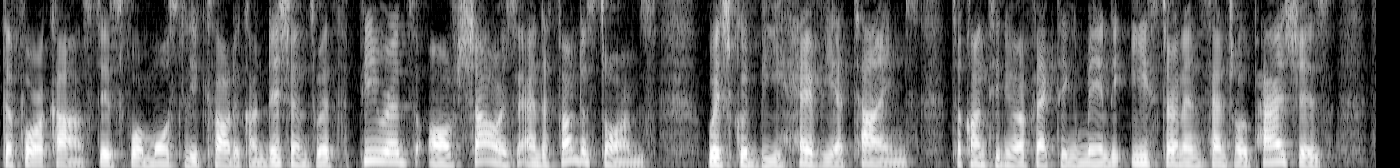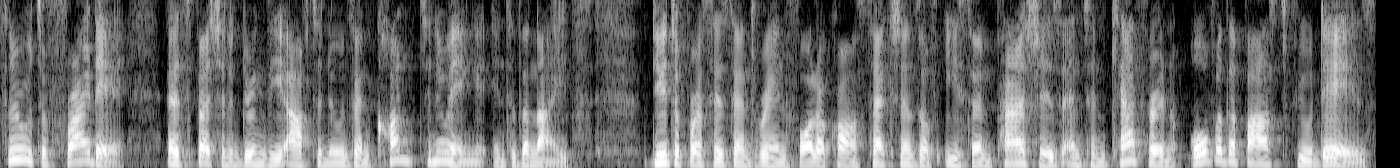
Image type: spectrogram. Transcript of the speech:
The forecast is for mostly cloudy conditions with periods of showers and thunderstorms, which could be heavy at times, to continue affecting mainly eastern and central parishes through to Friday, especially during the afternoons and continuing into the nights. Due to persistent rainfall across sections of eastern parishes and St. Catherine over the past few days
